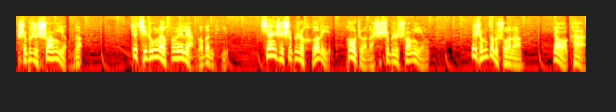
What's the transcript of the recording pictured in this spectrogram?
是不是双赢的？这其中呢分为两个问题，先是是不是合理，后者呢是是不是双赢？为什么这么说呢？要我看。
